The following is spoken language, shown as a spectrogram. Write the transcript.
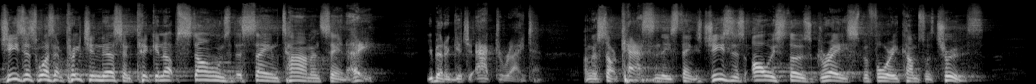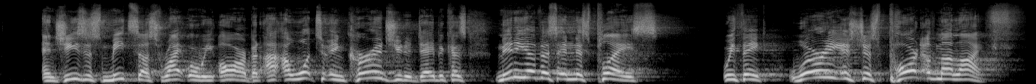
Jesus wasn't preaching this and picking up stones at the same time and saying, hey, you better get your act right. I'm gonna start casting these things. Jesus always throws grace before he comes with truth. And Jesus meets us right where we are. But I, I, want to encourage you today because many of us in this place, we think worry is just part of my life.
